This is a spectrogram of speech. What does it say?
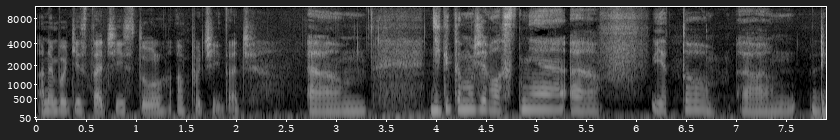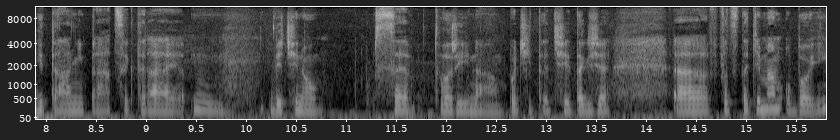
anebo ti stačí stůl a počítač? Um, díky tomu, že vlastně uh, je to uh, digitální práce, která je um, většinou se tvoří na počítači, takže uh, v podstatě mám obojí.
